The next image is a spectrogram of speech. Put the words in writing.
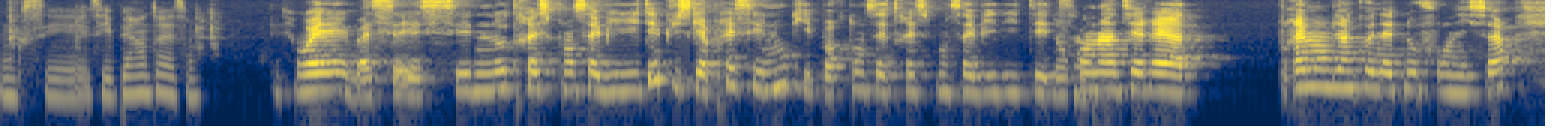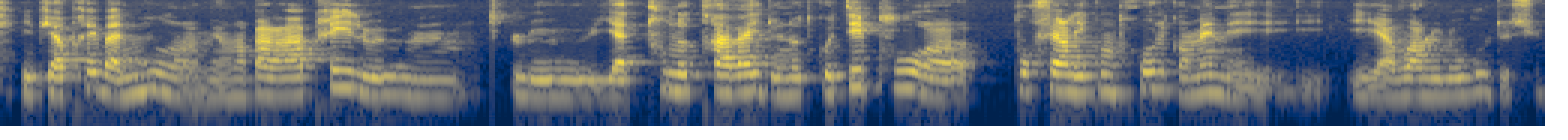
donc c'est hyper intéressant. Oui, bah c'est notre responsabilité, puisqu'après, c'est nous qui portons cette responsabilité. Donc, on a intérêt à vraiment bien connaître nos fournisseurs. Et puis après, bah, nous, mais on en parlera après, le, le, il y a tout notre travail de notre côté pour, euh, pour faire les contrôles quand même et, avoir le logo dessus.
